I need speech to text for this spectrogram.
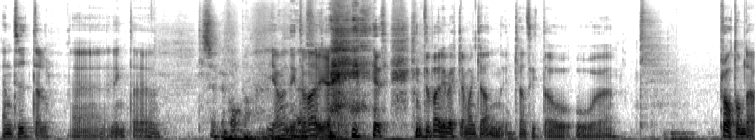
en titel. Eh, Det är inte, Superkåpan. ja, men det är inte, varje, inte varje vecka man kan, kan sitta och, och eh, prata om det.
